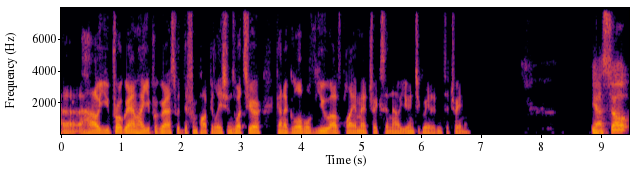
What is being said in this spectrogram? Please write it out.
uh, how you program, how you progress with different populations? What's your kind of global view of plyometrics and how you integrate it into training? Yeah, so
